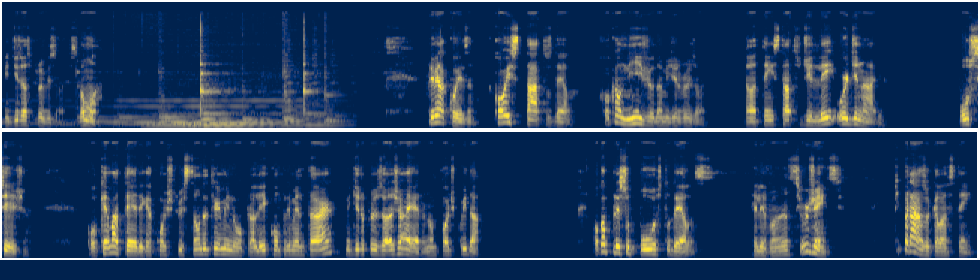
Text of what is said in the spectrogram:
Medidas provisórias. Vamos lá. Primeira coisa, qual é o status dela? Qual é o nível da medida provisória? Ela tem status de lei ordinária. Ou seja, Qualquer matéria que a Constituição determinou para lei complementar, medida provisória já era, não pode cuidar. Qual é o pressuposto delas? Relevância e urgência. Que prazo que elas têm?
